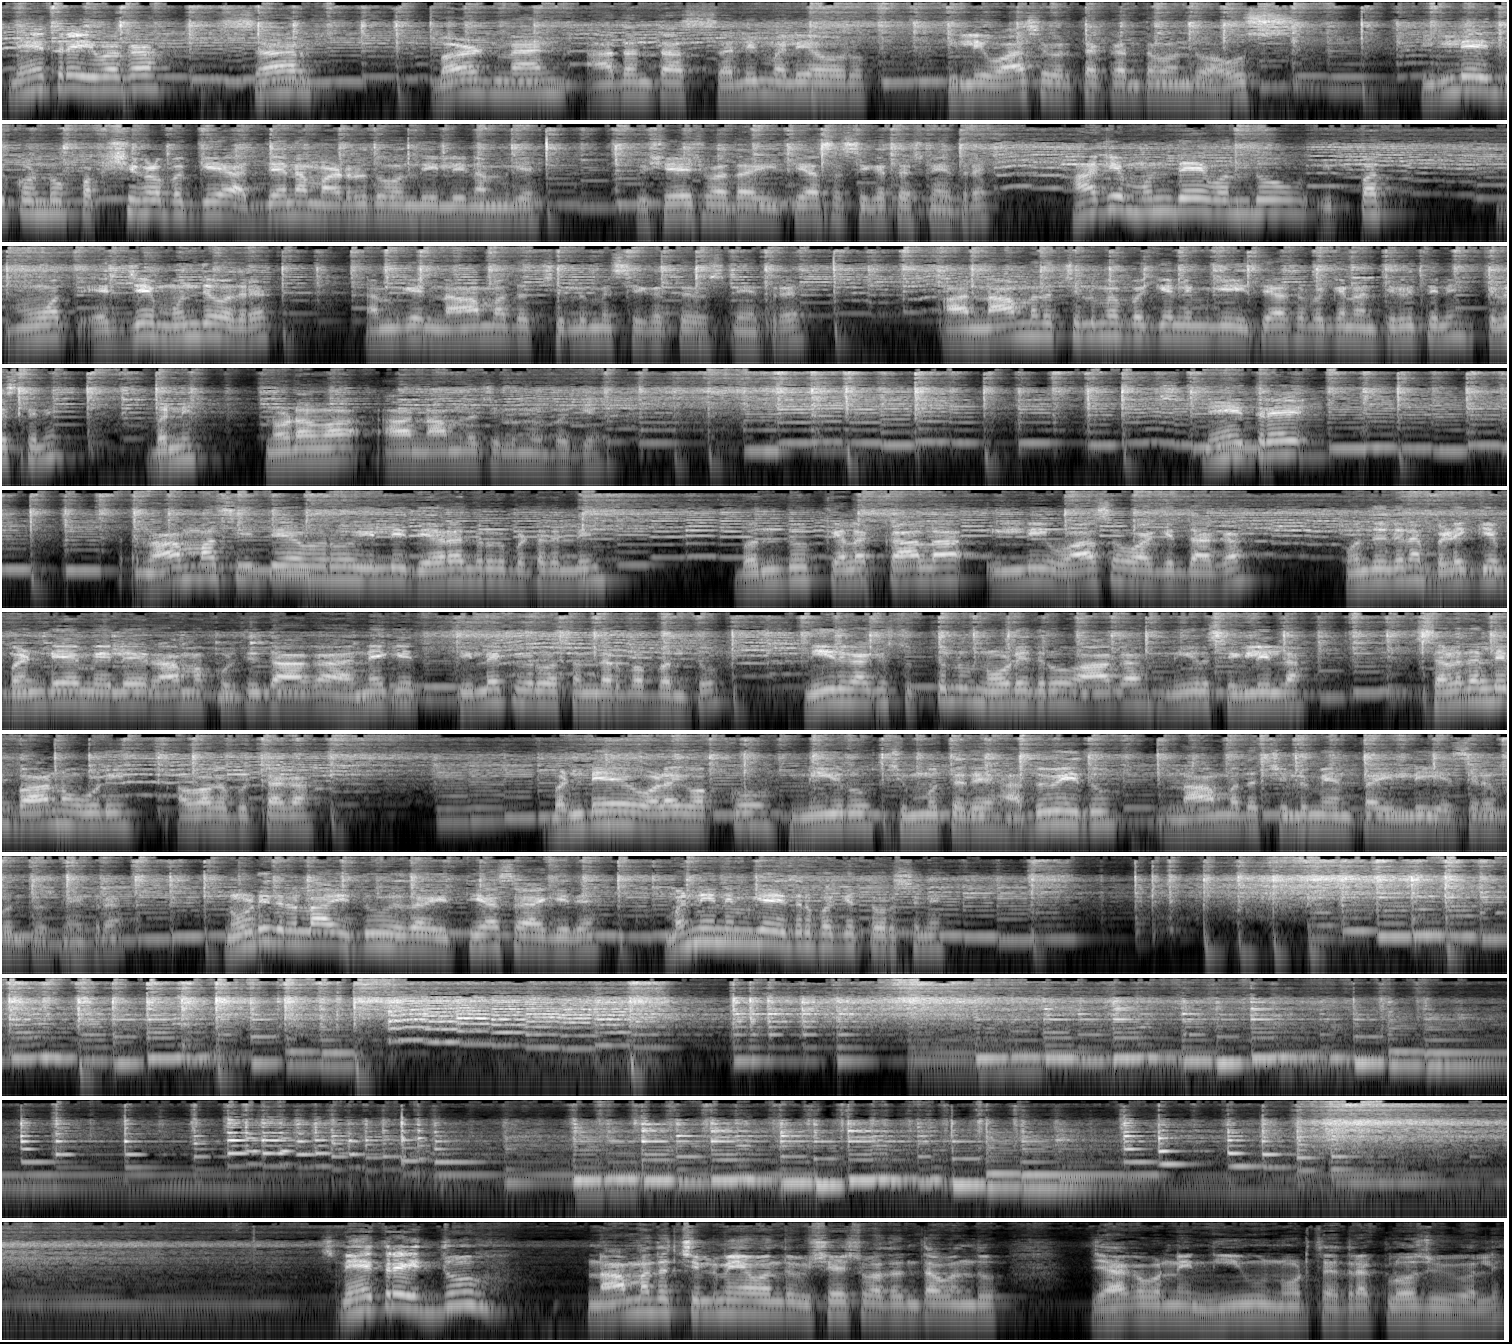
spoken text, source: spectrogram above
ಸ್ನೇಹಿತರೆ, ಇವಾಗ ಸರ್ ಬರ್ಡ್ ಮ್ಯಾನ್ ಆದಂತ ಸಲೀಂ ಅಲಿ ಅವರು ಇಲ್ಲಿ ವಾಸವಿರ್ತಕ್ಕಂಥ ಒಂದು ಹೌಸ್ ಇಲ್ಲೇ ಇದ್ದುಕೊಂಡು ಪಕ್ಷಿಗಳ ಬಗ್ಗೆ ಅಧ್ಯಯನ ಮಾಡಿರೋದು ಒಂದು ಇಲ್ಲಿ ನಮಗೆ. ವಿಶೇಷವಾದ ಇತಿಹಾಸ ಸಿಗುತ್ತೆ ಸ್ನೇಹಿತರೆ. ಹಾಗೆ ಮುಂದೆ ಒಂದು ಇಪ್ಪತ್ ಮೂವತ್ತು ಹೆಜ್ಜೆ ಮುಂದೆ ಹೋದರೆ ನಮಗೆ ನಾಮದ ಚಿಲುಮೆ ಸಿಗುತ್ತೆ ಸ್ನೇಹಿತರೆ. ಆ ನಾಮದ ಚಿಲುಮೆ ಬಗ್ಗೆ ನಿಮಗೆ ಇತಿಹಾಸ ಬಗ್ಗೆ ನಾನು ತಿಳಿತೀನಿ, ತಿಳಿಸ್ತೀನಿ. ಬನ್ನಿ, ನೋಡೋಣ ಆ ನಾಮದ ಚಿಲುಮೆ ಬಗ್ಗೆ. ಸ್ನೇಹಿತರೆ, ರಾಮ ಸೀತೆಯವರು ಇಲ್ಲಿ ದೇವರಾಂದ್ರ ಬೆಟ್ಟದಲ್ಲಿ ಬಂದು ಕೆಲ ಕಾಲ ಇಲ್ಲಿ ವಾಸವಾಗಿದ್ದಾಗ ಒಂದು ದಿನ ಬೆಳಗ್ಗೆ ಬಂಡೆಯ ಮೇಲೆ ರಾಮ ಕುಳಿತಿದ್ದಾಗ ಅನೆಗೆ ತಿಲಕವಿರುವ ಸಂದರ್ಭ ಬಂತು. ನೀರಿಗಾಗಿ ಸುತ್ತಲೂ ನೋಡಿದ್ರು, ಆಗ ನೀರು ಸಿಗಲಿಲ್ಲ. ಸ್ಥಳದಲ್ಲಿ ಬಾನು ಓಡಿ ಅವಾಗ ಬಿಟ್ಟಾಗ ಬಂಡೆಯ ಒಳಗೆ ಹೊಕ್ಕು ನೀರು ಚಿಮ್ಮುತ್ತದೆ. ಅದುವೇ ಇದು ನಾಮದ ಚಿಲುಮೆ ಅಂತ ಇಲ್ಲಿ ಹೆಸರು ಬಂತು ಸ್ನೇಹಿತರೆ. ನೋಡಿದ್ರಲ್ಲ, ಇದು ಇದರ ಇತಿಹಾಸ ಆಗಿದೆ. ಬನ್ನಿ ನಿಮಗೆ ಇದ್ರ ಬಗ್ಗೆ ತೋರಿಸ್ತೀನಿ. ಸ್ನೇಹಿತರೆ ಇದ್ದು ನಾಮದ ಚಿಲುಮೆಯ ಒಂದು ವಿಶೇಷವಾದಂಥ ಒಂದು ಜಾಗವನ್ನೇ ನೀವು ನೋಡ್ತಾ ಇದ್ರ ಕ್ಲೋಸ್ ವ್ಯೂ ಅಲ್ಲಿ.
